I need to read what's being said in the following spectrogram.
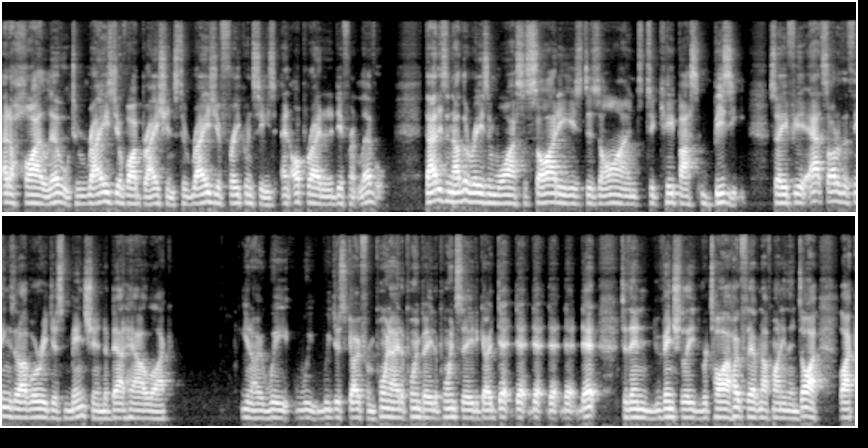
at a higher level, to raise your vibrations, to raise your frequencies and operate at a different level. That is another reason why society is designed to keep us busy. So if you're outside of the things that I've already just mentioned about how like you know we we we just go from point A to point B to point C to go debt debt debt debt debt debt to then eventually retire, hopefully have enough money and then die. Like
